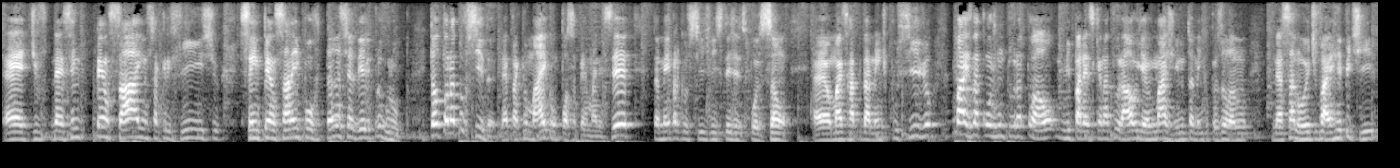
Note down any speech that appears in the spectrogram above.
É, de, né, sem pensar em um sacrifício, sem pensar na importância dele para o grupo. Então estou na torcida, né, para que o Maicon possa permanecer, também para que o Sidney esteja à disposição é, o mais rapidamente possível, mas na conjuntura atual me parece que é natural e eu imagino também que o Pesolano nessa noite vai repetir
